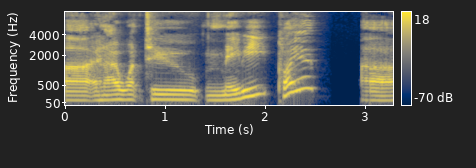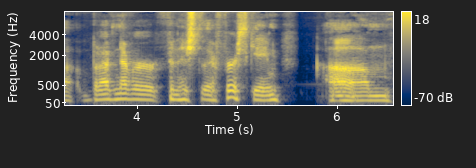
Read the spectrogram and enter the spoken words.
uh, and I want to maybe play it. Uh, but I've never finished their first game. Oh. Um,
